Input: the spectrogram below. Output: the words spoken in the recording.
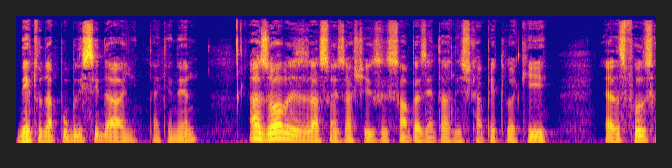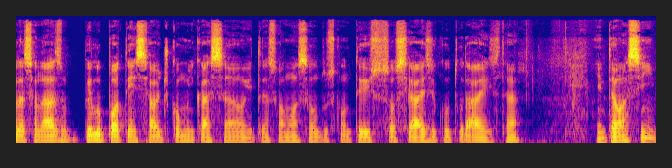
dentro da publicidade, tá entendendo? As obras e as ações artísticas que são apresentadas neste capítulo aqui, elas foram selecionadas pelo potencial de comunicação e transformação dos contextos sociais e culturais, tá? Então, assim,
